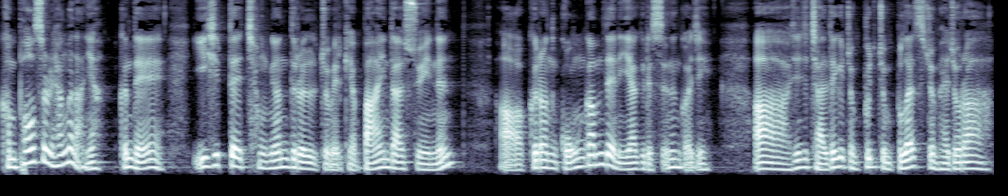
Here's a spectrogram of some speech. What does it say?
compulsory 한건 아니야. 근데 20대 청년들을 좀 이렇게 bind 할 수 있는 어, 그런 공감되는 이야기를 쓰는 거지. 아, 진짜 잘 되게 좀 부디 좀 bless 좀 해줘라.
